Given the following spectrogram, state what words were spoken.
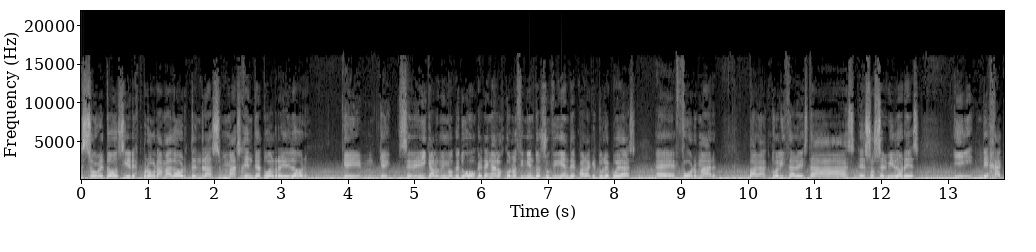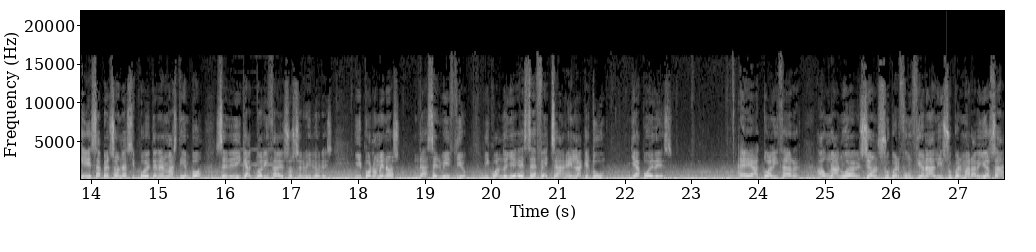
sobre todo si eres programador, tendrás más gente a tu alrededor que, se dedica a lo mismo que tú o que tenga los conocimientos suficientes para que tú le puedas eh, formar para actualizar estas, esos servidores y deja que esa persona, si puede tener más tiempo, se dedique a actualizar esos servidores. Y por lo menos da servicio. Y cuando llegue esa fecha en la que tú ya puedes eh, actualizar a una nueva versión súper funcional y súper maravillosa,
